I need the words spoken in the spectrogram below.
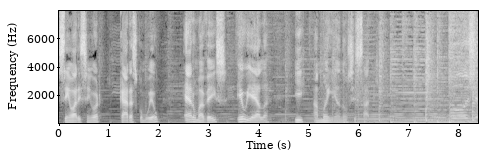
Senhora e Senhor, Caras Como Eu, Era Uma Vez, Eu e Ela e Amanhã Não Se Sabe. Hoje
